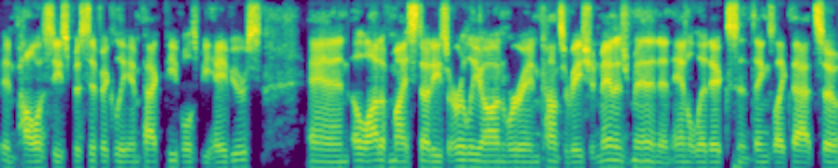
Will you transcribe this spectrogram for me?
in policy specifically impact people's behaviors. And a lot of my studies early on were in conservation management and analytics and things like that. So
